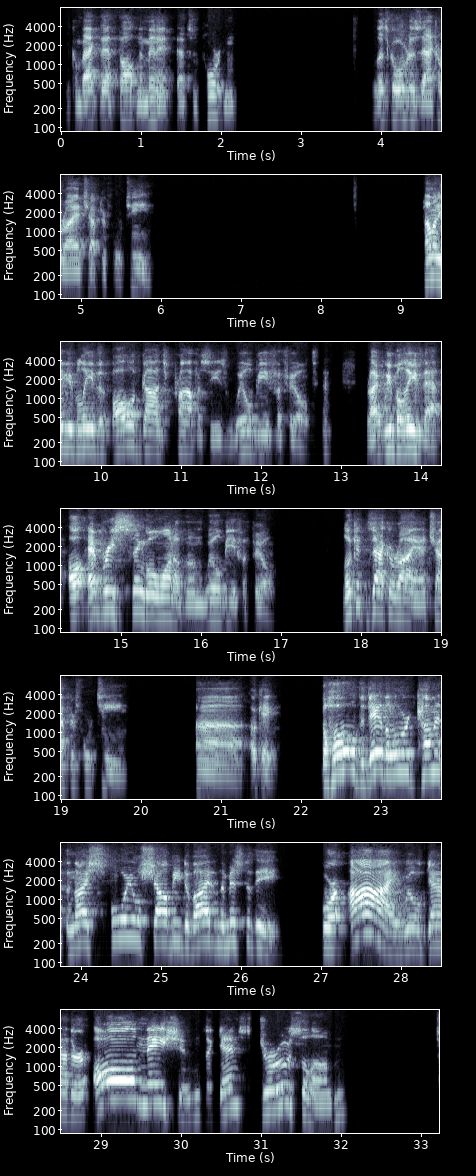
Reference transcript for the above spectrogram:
We'll come back to that thought in a minute. That's important. Let's go over to Zechariah chapter 14. How many of you believe that all of God's prophecies will be fulfilled? right? We believe that. All, every single one of them will be fulfilled. Look at Zechariah chapter 14. Uh, okay. Behold, the day of the Lord cometh, and thy spoil shall be divided in the midst of thee. For I will gather all nations against Jerusalem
